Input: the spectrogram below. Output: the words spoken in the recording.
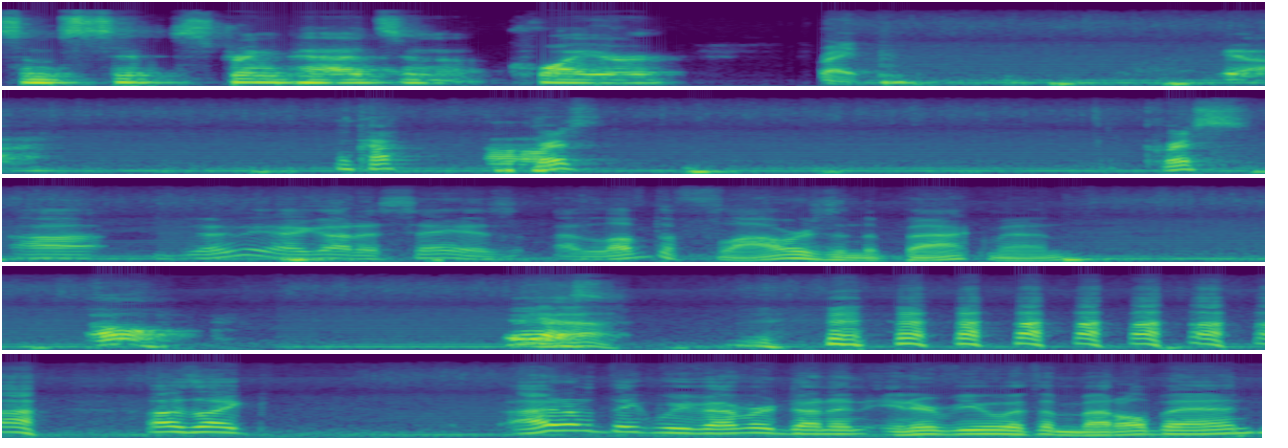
some string pads, and a choir. Right. Yeah. Okay. Um, Chris. Chris. Uh, the other thing I gotta say is I love the flowers in the back, man. Oh. Yes. Yeah. I was like, I don't think we've ever done an interview with a metal band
